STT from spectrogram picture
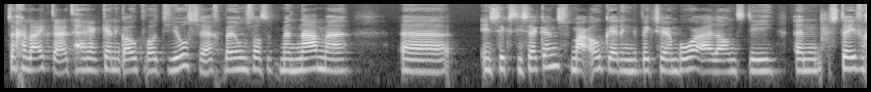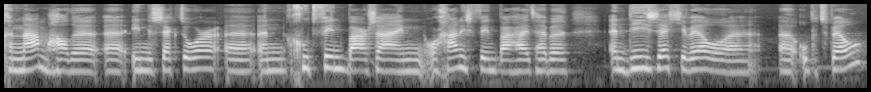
Tegelijkertijd herken ik ook wat Jos zegt. Bij ons was het met name in 60 Seconds, maar ook Getting the Picture en Booreiland, die een stevige naam hadden uh, in de sector. Uh, een goed vindbaar zijn, organische vindbaarheid hebben. En die zet je wel uh, op het spel.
